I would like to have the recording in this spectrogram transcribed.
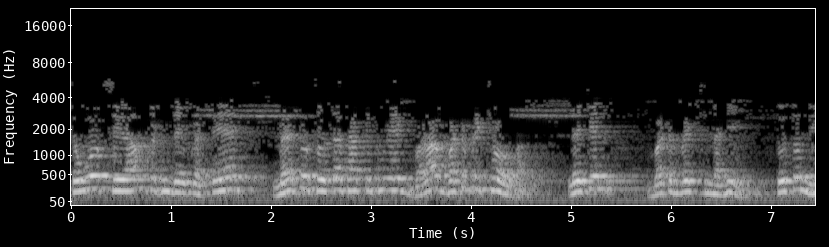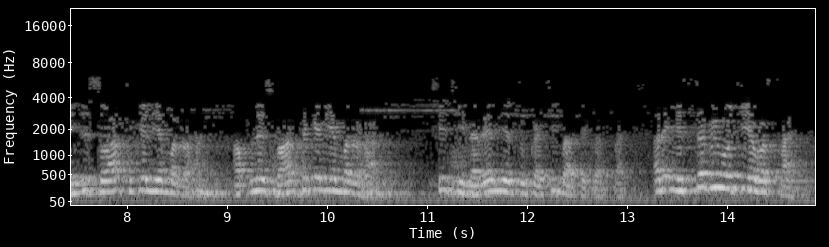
तो वो श्री रामकृष्ण देव कहते हैं, मैं तो सोचा था कि तू एक बड़ा बट वृक्ष होगा, लेकिन बट वृक्ष नहीं। तू तो निजी स्वार्थ के लिए मर रहा है, अपने स्वार्थ के लिए मर रहा है। छी छी नरेंद्र, तू कैसी बातें करता है? अरे, इससे भी ऊँची अवस्था है।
